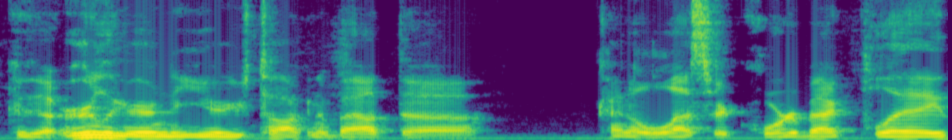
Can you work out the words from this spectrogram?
Because uh, earlier in the year, he was talking about the kind of lesser quarterback play,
